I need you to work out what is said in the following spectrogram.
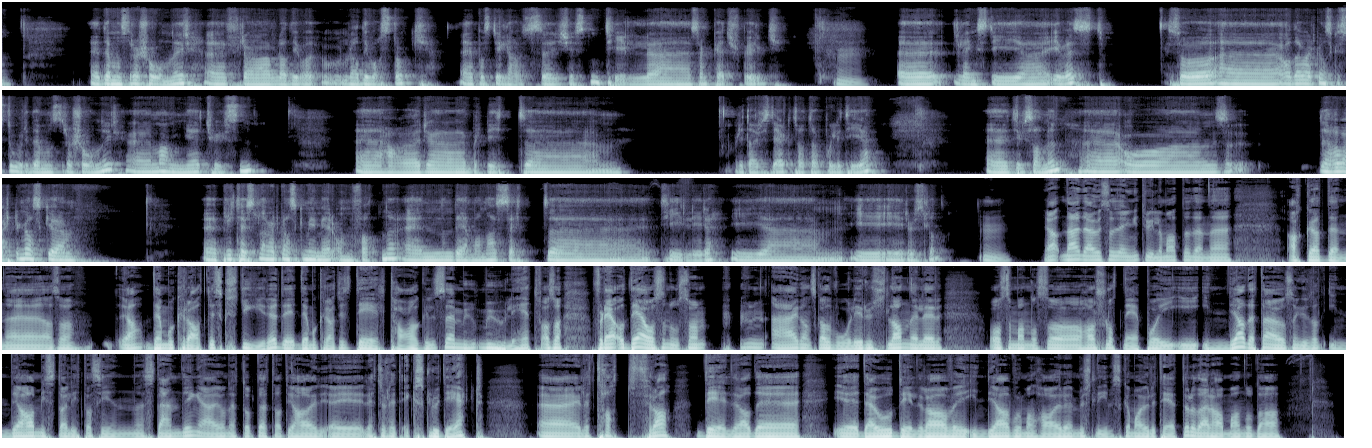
demonstrasjoner eh, fra Vladivostok eh, på Stillehavskysten til eh, St. Petersburg Mm. eh, lengst i, eh, i vest. Så, eh, og det har vært ganske store demonstrasjoner. Eh, mange tusen eh, har eh, blitt, eh, blitt arrestert, tatt av politiet eh, til sammen. Eh, og det har vært en ganske eh, Protesten har vært ganske mye mer omfattende enn det man har sett eh, tidligere i, eh, i, i Russland. Mm. Ja, nei, det er jo så ingen tvil om at denne akkurat denne altså, ja, demokratisk styre, de, demokratisk deltakelse, mu mulighet altså, for det, Og det er også noe som er ganske alvorlig i Russland, eller, og som man også har slått ned på i, i India. Dette er jo også en grunn til at India har mista litt av sin standing, er jo nettopp dette at de har eh, rett og slett ekskludert, eh, eller tatt fra, deler av det eh, Det er jo deler av India hvor man har eh, muslimske majoriteter, og der har man jo da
